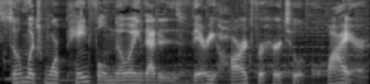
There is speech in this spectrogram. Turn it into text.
so much more painful knowing that it is very hard for her to acquire.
